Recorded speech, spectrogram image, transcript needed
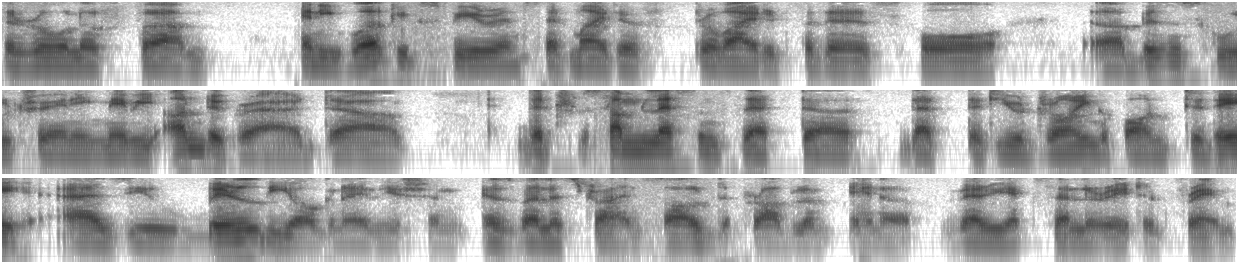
the role of um, any work experience that might have provided for this, or uh, business school training, maybe undergrad, uh, that some lessons that uh, that that you're drawing upon today as you build the organization, as well as try and solve the problem in a very accelerated frame.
